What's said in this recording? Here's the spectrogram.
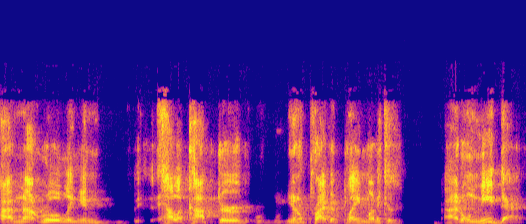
I'm not rolling in helicopter, you know, private plane money because I don't need that.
